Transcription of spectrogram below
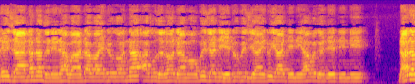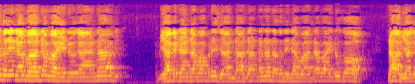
ဋိစ္ဆာနာရသရိနာဘာတဗဟေတုကောနာအကုသလောဓမ္မောပိစတိဟေတုပိစယဟေတုယတေနိအဝဂတေတိနိနာရသရိနာဘာတဗဟေတုကနာ ဗျာကတံဓမ္မပရိစ္ဆာနာဒါနနတသနေနာဘာတဗိတုကောနာဗျာက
